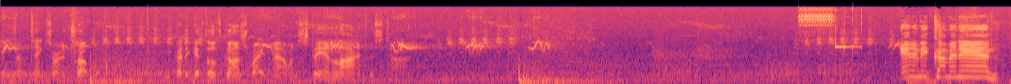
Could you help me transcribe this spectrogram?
Means our tanks are in trouble. We better get those guns right now and stay in line this time. Enemy coming in!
